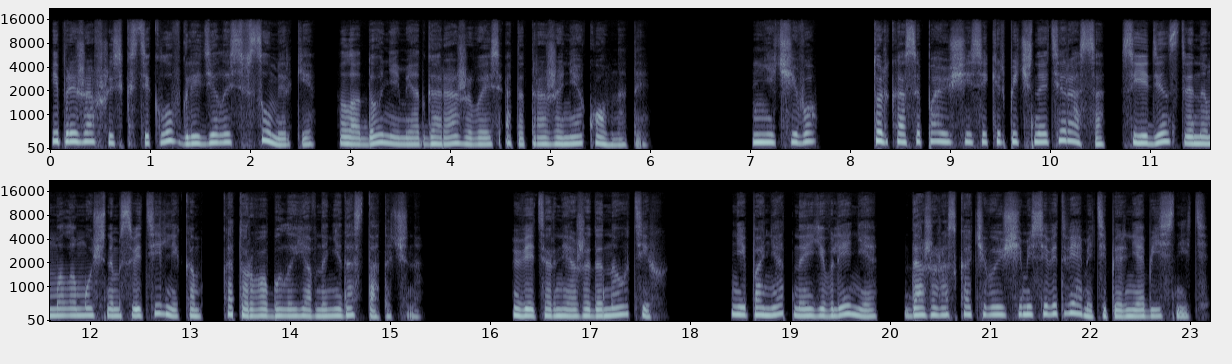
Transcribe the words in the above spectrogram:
и, прижавшись к стеклу, вгляделась в сумерки, ладонями отгораживаясь от отражения комнаты. Ничего, только осыпающаяся кирпичная терраса с единственным маломощным светильником, которого было явно недостаточно. Ветер неожиданно утих. Непонятное явление даже раскачивающимися ветвями теперь не объяснить.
